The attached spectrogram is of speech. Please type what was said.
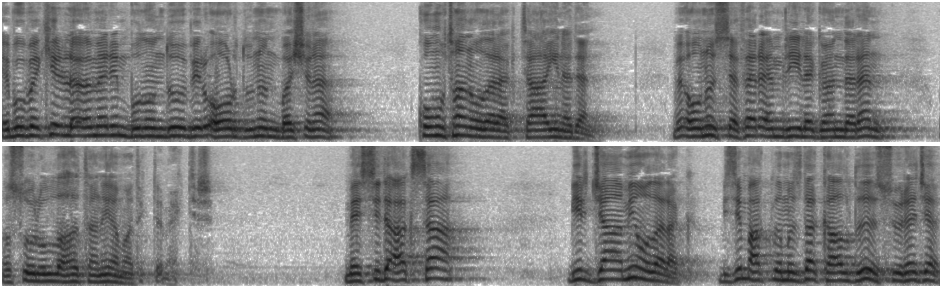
Ebu Bekir ile Ömer'in bulunduğu bir ordunun başına komutan olarak tayin eden ve onu sefer emriyle gönderen Resulullah'ı tanıyamadık demektir. Mescid-i Aksa bir cami olarak bizim aklımızda kaldığı sürece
